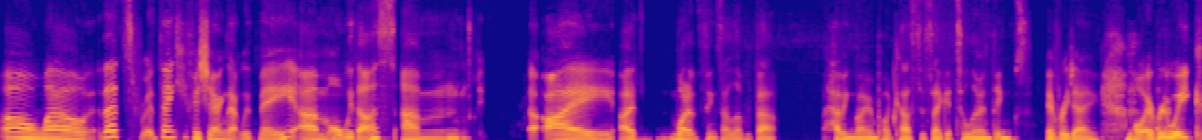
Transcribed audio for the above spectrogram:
oh wow, that's thank you for sharing that with me um, or with us. Um, I I one of the things I love about having my own podcast is I get to learn things every day or every week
